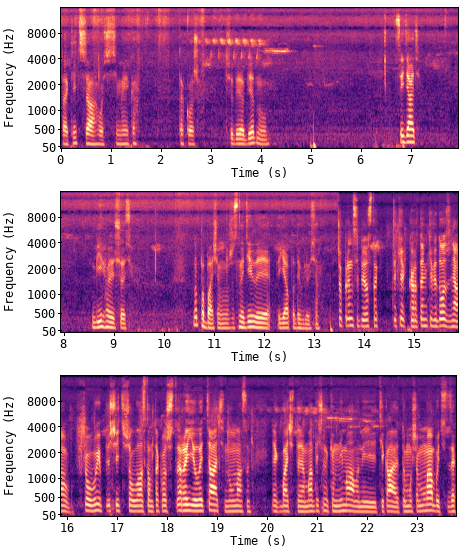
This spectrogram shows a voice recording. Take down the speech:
Так, і ця ось сімейка. Також сюди об'єднував. Сидять, бігають щось. Ну, побачимо, може з неділі я подивлюся. В принципі, ось так, таке коротеньке відео зняв, що ви пишіть, що у вас там також раї летять. Ну, у нас, як бачите, маточників нема, вони тікають, тому що, мабуть, за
